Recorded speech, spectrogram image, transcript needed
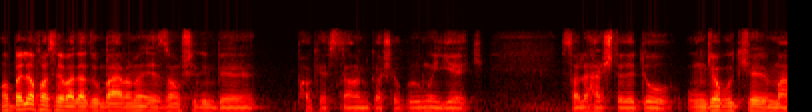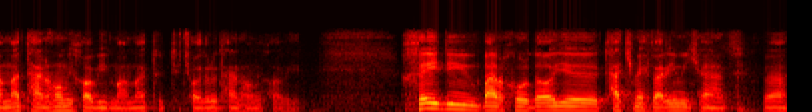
ما بلافاصله بعد از اون برنامه اعزام شدیم به پاکستان گاشوبروم یک. سال 82 اونجا بود که محمد تنها میخوابید. محمد تو چادر تنها میخوابید. خیلی برخوردهای تک محوری می‌کرد و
